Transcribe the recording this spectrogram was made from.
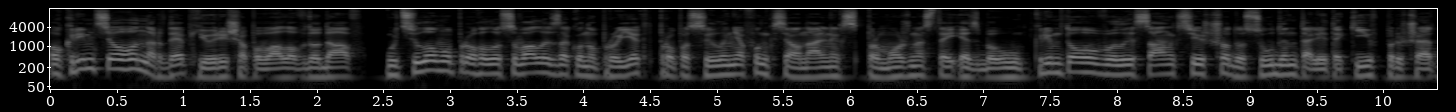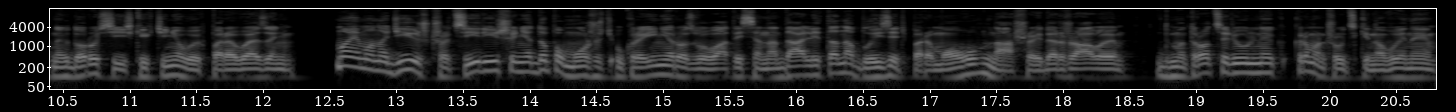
Окрім цього, нардеп Юрій Шаповалов додав: у цілому проголосували законопроєкт про посилення функціональних спроможностей СБУ. Крім того, ввели санкції щодо суден та літаків, причетних до російських тіньових перевезень. Маємо надію, що ці рішення допоможуть Україні розвиватися надалі та наблизять перемогу нашої держави. Дмитро Цирюльник, Кременчуцькі новини.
